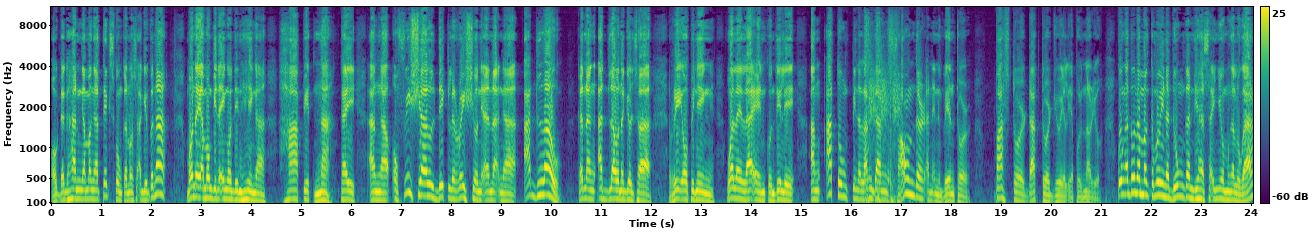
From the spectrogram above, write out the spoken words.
Og daghan nga mga text kung kano sa agyo na mo na among ginaingon din nga hapit na kay ang uh, official declaration ni ana nga adlaw kanang adlaw na gyud sa reopening walay lain kundili ang atong pinalanggang founder and inventor Pastor Dr. Joel Apolinario. Kung aduna magkamoy na dunggan diha sa inyong mga lugar,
